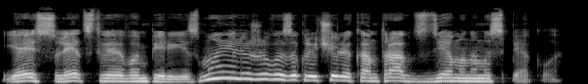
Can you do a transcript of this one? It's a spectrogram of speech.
Есть следствие вампиризма, или же вы заключили контракт с демоном из пекла?»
